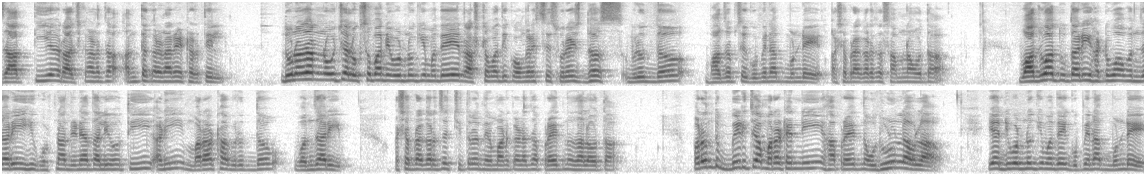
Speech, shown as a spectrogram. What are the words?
जातीय राजकारणाचा अंत करणारे ठरतील. दोन हजार नऊच्या लोकसभा निवडणुकीमध्ये राष्ट्रवादी काँग्रेसचे सुरेश धस विरुद्ध भाजपचे गोपीनाथ मुंडे अशा प्रकारचा सामना होता. वाजवा तुतारी हटवा वंजारी ही घोषणा देण्यात आली होती आणि मराठा विरुद्ध वंजारी अशा प्रकारचं चित्र निर्माण करण्याचा प्रयत्न झाला होता. परंतु बीडच्या मराठ्यांनी हा प्रयत्न उधळून लावला. या निवडणुकीमध्ये गोपीनाथ मुंडे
